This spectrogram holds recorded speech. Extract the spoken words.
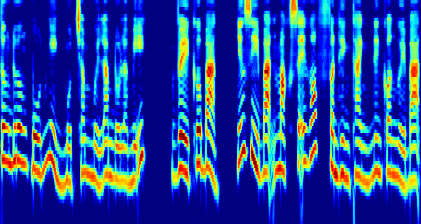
tương đương 4.115 đô la Mỹ. Về cơ bản, những gì bạn mặc sẽ góp phần hình thành nên con người bạn.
